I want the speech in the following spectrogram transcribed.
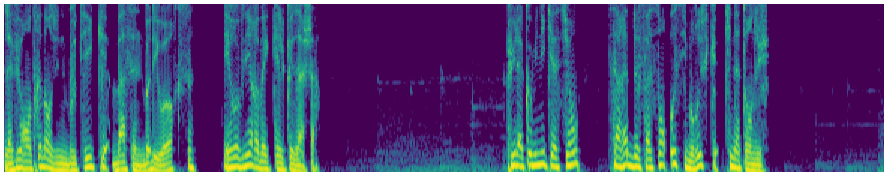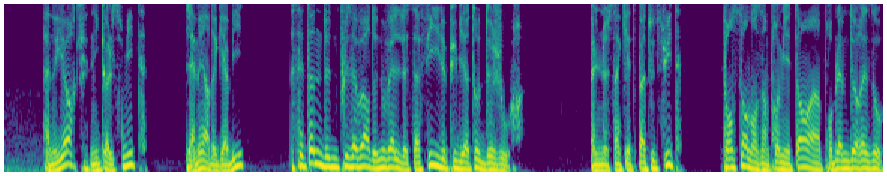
l'a vu rentrer dans une boutique Bath Body Works et revenir avec quelques achats. Puis la communication s'arrête de façon aussi brusque qu'inattendue. À New York, Nicole Smith, la mère de Gabi, s'étonne de ne plus avoir de nouvelles de sa fille depuis bientôt deux jours. Elle ne s'inquiète pas tout de suite, pensant dans un premier temps à un problème de réseau,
